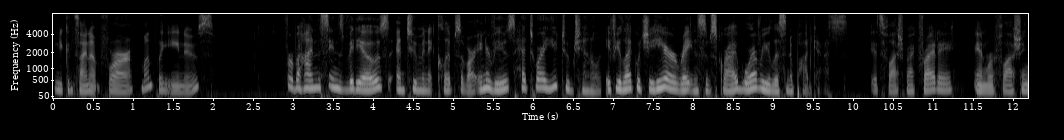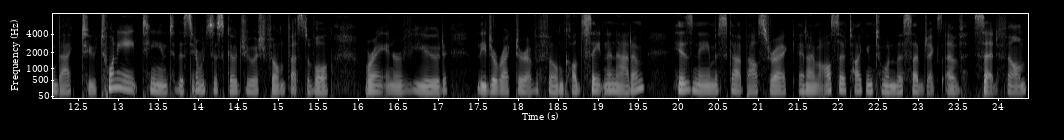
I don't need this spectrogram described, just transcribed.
and you can sign up for our monthly e news. For behind the scenes videos and two minute clips of our interviews, head to our YouTube channel. If you like what you hear, rate and subscribe wherever you listen to podcasts. It's Flashback Friday, and we're flashing back to 2018 to the San Francisco Jewish Film Festival, where I interviewed the director of a film called Satan and Adam. His name is Scott Balcerek, and I'm also talking to one of the subjects of said film,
